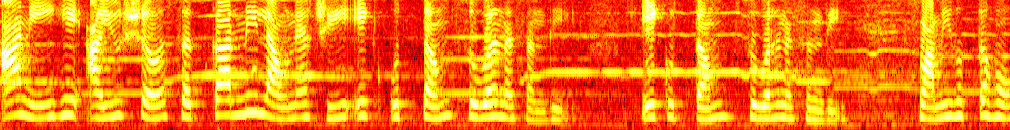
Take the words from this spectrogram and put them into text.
आणि हे आयुष्य सत्कारणी लावण्याची एक उत्तम सुवर्णसंधी. एक उत्तम सुवर्णसंधी. स्वामी भक्त हो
